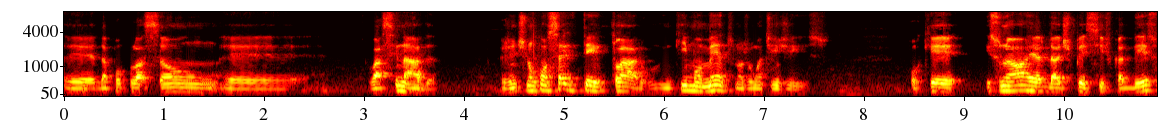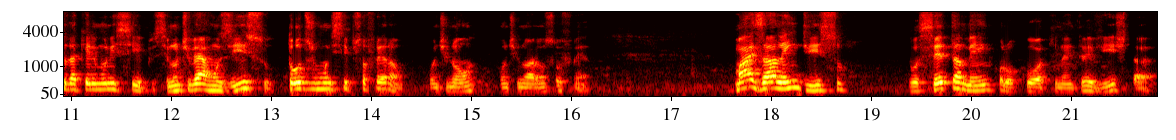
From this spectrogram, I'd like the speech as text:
é, da população é, vacinada. A gente não consegue ter claro em que momento nós vamos atingir isso. Porque isso não é uma realidade específica desse ou daquele município. Se não tivermos isso, todos os municípios sofrerão, continuam, continuarão sofrendo. Mas, além disso, você também colocou aqui na entrevista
